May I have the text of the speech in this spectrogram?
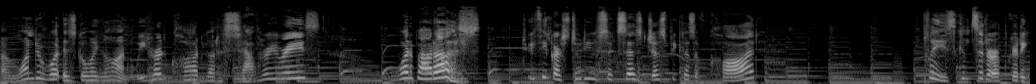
I wonder what is going on. We heard Claude got a salary raise? What about us? Do you think our studio's success just because of Claude? Please consider upgrading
